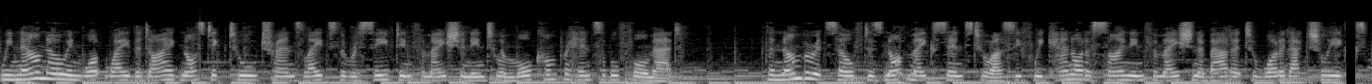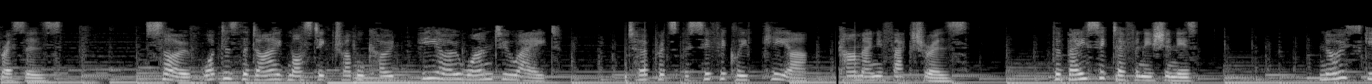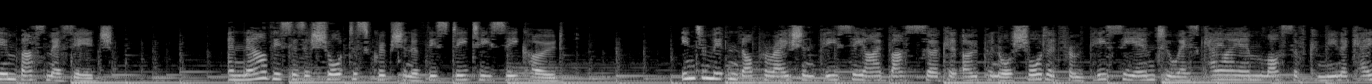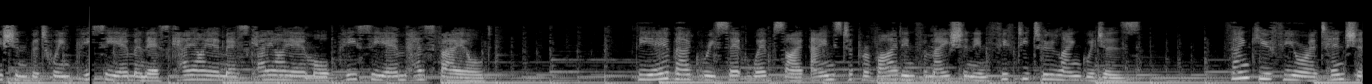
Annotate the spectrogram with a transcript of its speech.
We now know in what way the diagnostic tool translates the received information into a more comprehensible format. The number itself does not make sense to us if we cannot assign information about it to what it actually expresses. So, what does the diagnostic trouble code P0128 interpret specifically Kia car manufacturers? The basic definition is no skim bus message. And now this is a short description of this DTC code. Intermittent operation PCI bus circuit open or shorted from PCM to SKIM loss of communication between PCM and SKIM SKIM or PCM has failed. The Airbag Reset website aims to provide information in 52 languages. Thank you for your attention.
